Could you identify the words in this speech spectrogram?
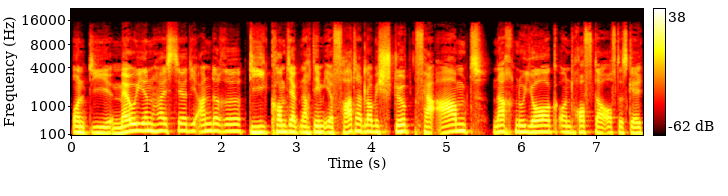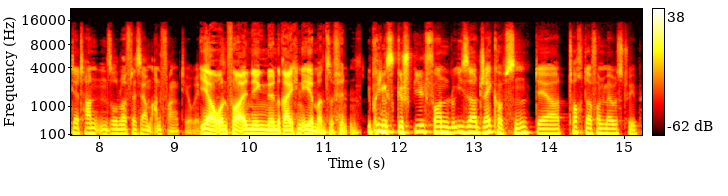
Und die Marion heißt ja die andere. Die kommt ja, nachdem ihr Vater, glaube ich, stirbt, verarmt nach New York und hofft da auf das Geld der Tanten. So läuft das ja am Anfang theoretisch. Ja, und vor allen Dingen einen reichen Ehemann zu finden. Übrigens gespielt von Louisa Jacobson, der Tochter von Meryl Streep.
